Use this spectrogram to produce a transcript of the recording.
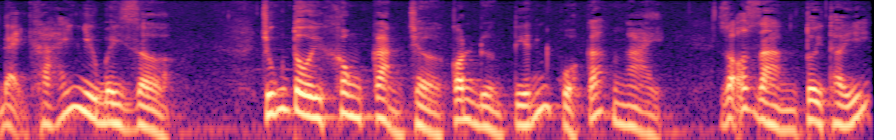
đại khái như bây giờ. Chúng tôi không cản trở con đường tiến của các ngài. Rõ ràng tôi thấy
